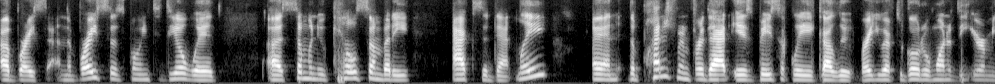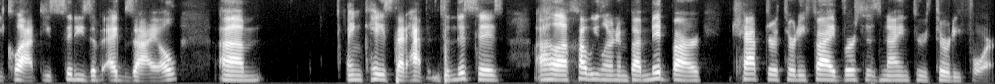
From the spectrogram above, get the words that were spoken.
a brisa, and the brisa is going to deal with uh, someone who kills somebody accidentally and the punishment for that is basically galut, right? You have to go to one of the Ir Miklat, these cities of exile, um, in case that happens. And this is uh, how we learn in Bamidbar, chapter 35, verses 9 through 34.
